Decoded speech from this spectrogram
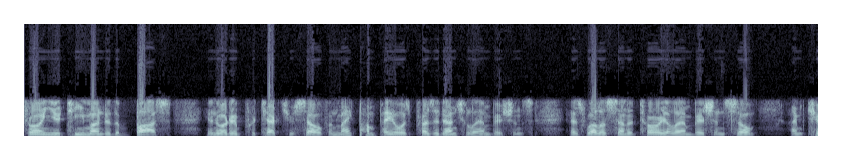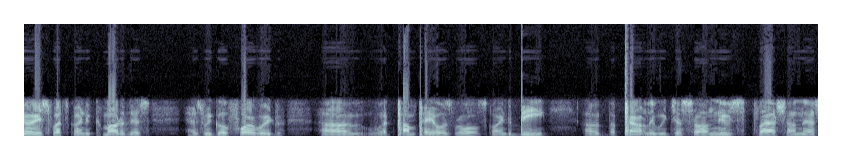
throwing your team under the bus in order to protect yourself. And Mike Pompeo has presidential ambitions as well as senatorial ambitions. So I'm curious what's going to come out of this as we go forward uh, what Pompeo's role is going to be. Uh, apparently, we just saw a news flash on this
